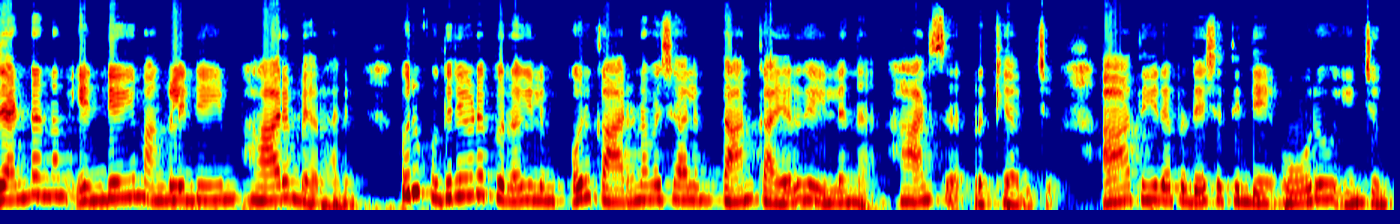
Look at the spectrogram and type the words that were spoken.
രണ്ടെണ്ണം എന്റെയും അങ്കിളിന്റെയും ഭാരം പേറാനും. ഒരു കുതിരയുടെ പിറകിലും ഒരു കാരണവശാലും താൻ കയറുകയില്ലെന്ന് ഹാൻസ് പ്രഖ്യാപിച്ചു. ആ തീരപ്രദേശത്തിന്റെ ഓരോ ഇഞ്ചും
